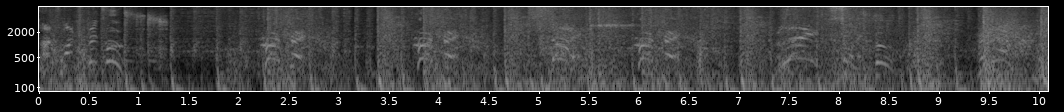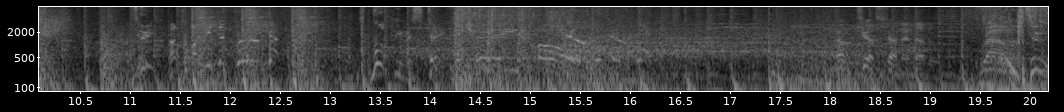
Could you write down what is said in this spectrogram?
That's what's the move! Perfect! Perfect! Sonic! Perfect! Blade! Sonic boom! That's what he did for you! Rookie mistake! KO! I'm just on another. Round two.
